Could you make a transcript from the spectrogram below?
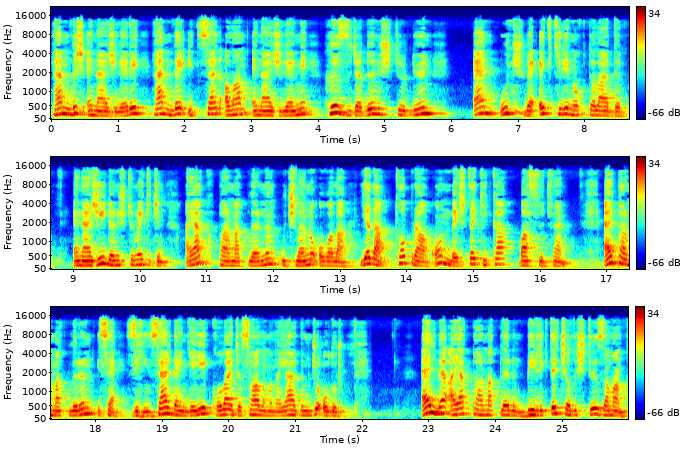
hem dış enerjileri hem de içsel alan enerjilerini hızlıca dönüştürdüğün en uç ve etkili noktalardır. Enerjiyi dönüştürmek için ayak parmaklarının uçlarını ovala ya da toprağa 15 dakika bas lütfen. El parmakların ise zihinsel dengeyi kolayca sağlamana yardımcı olur. El ve ayak parmakların birlikte çalıştığı zaman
